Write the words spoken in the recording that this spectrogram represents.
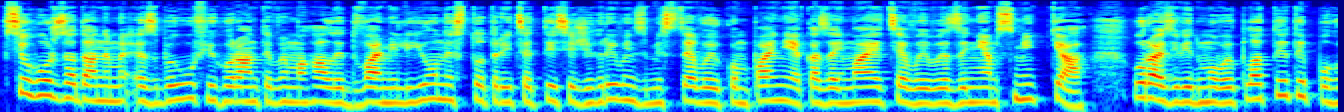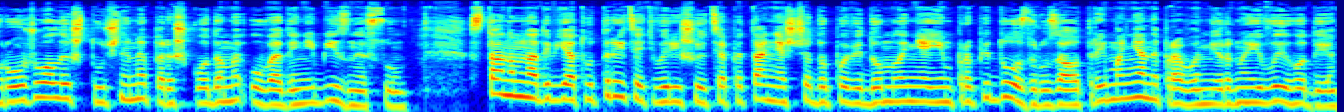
Всього ж за даними СБУ, фігуранти вимагали 2 мільйони 130 тисяч гривень з місцевої компанії, яка займається вивезенням сміття. У разі відмови платити погрожували штучними перешкодами у веденні бізнесу. Станом на 9.30 вирішується питання щодо повідомлення їм про підозру за отримання неправомірної вигоди.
